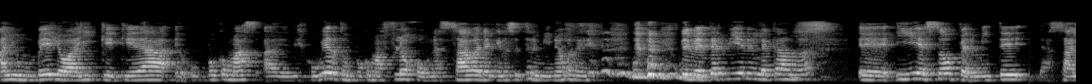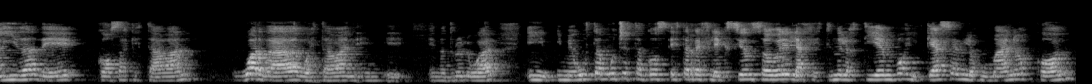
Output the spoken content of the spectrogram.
hay un velo ahí que queda eh, un poco más eh, descubierto, un poco más flojo, una sábana que no se terminó de, meter bien en la cama, eh, y eso permite la salida de cosas que estaban guardadas o estaban en, otro lugar. Y, me gusta mucho esta, cosa, esta reflexión sobre la gestión de los tiempos y qué hacen los humanos con,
